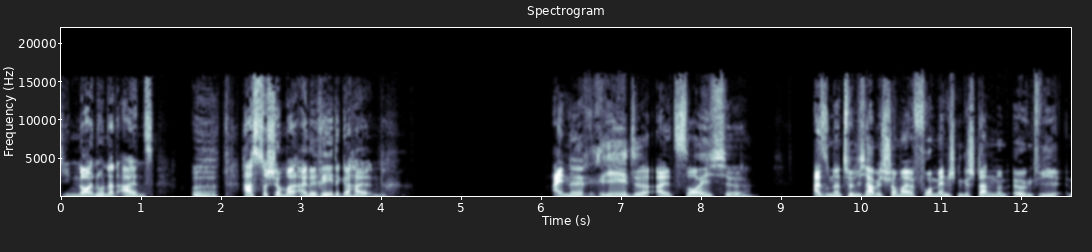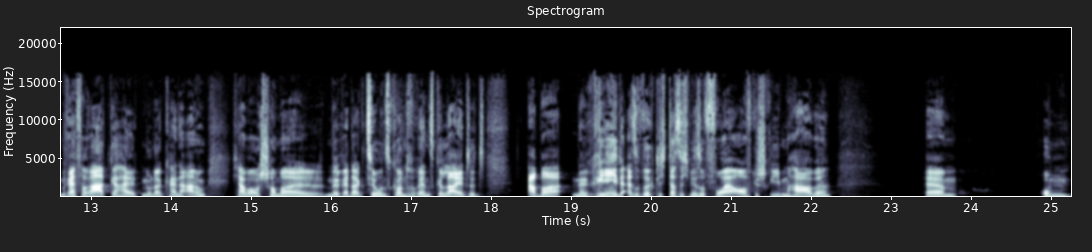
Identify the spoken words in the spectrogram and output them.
Die 901. Äh, Hast du schon mal eine Rede gehalten? eine Rede als solche. Also natürlich habe ich schon mal vor Menschen gestanden und irgendwie ein Referat gehalten oder keine Ahnung. Ich habe auch schon mal eine Redaktionskonferenz geleitet. Aber eine Rede, also wirklich, dass ich mir so vorher aufgeschrieben habe, ähm, um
